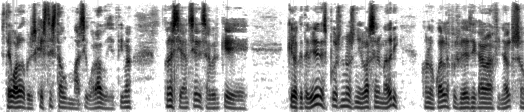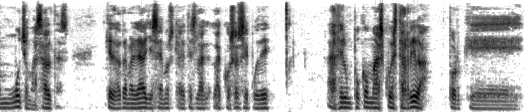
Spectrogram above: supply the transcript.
está igualado, pero es que este está aún más igualado y encima con esa ansia de saber que, que lo que te viene después no es ni el Barça en Madrid, con lo cual las posibilidades de llegar a la final son mucho más altas. Que de otra manera ya sabemos que a veces la, la cosa se puede hacer un poco más cuesta arriba, porque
